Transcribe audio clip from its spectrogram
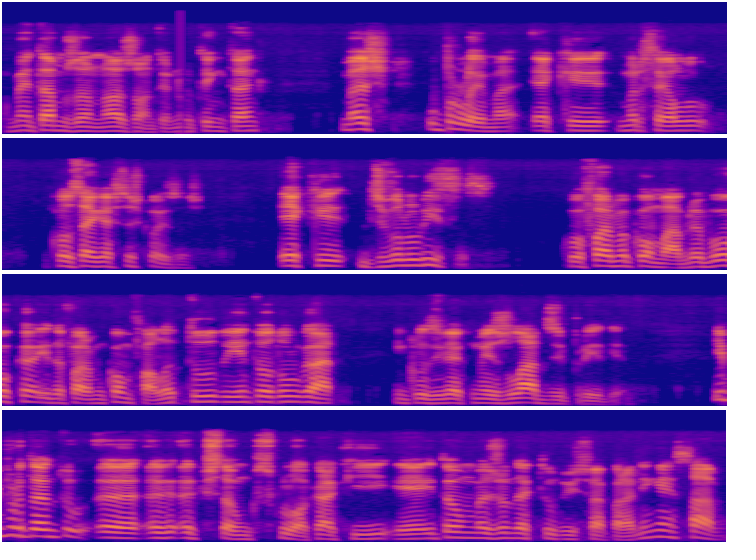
Comentámos nós ontem no Think Tank mas o problema é que Marcelo consegue estas coisas. é que desvaloriza-se com a forma como abre a boca e da forma como fala tudo e em todo o lugar, inclusive é comer gelados e por aí adiante. E, portanto, a, a, questão que se coloca aqui é, então, mas onde é que tudo isto vai parar? Ninguém sabe.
